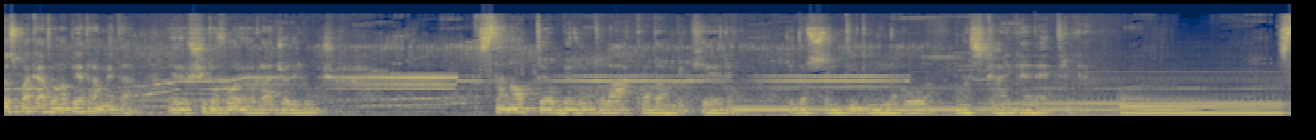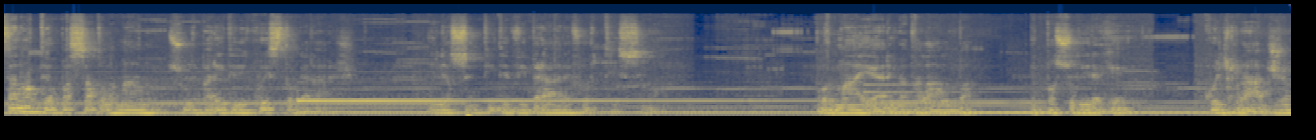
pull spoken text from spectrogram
Stanotte ho spaccato una pietra a metà ed è uscito fuori un raggio di luce. Stanotte ho bevuto l'acqua da un bicchiere ed ho sentito nella gola una scarica elettrica. Stanotte ho passato la mano sulle pareti di questo garage e le ho sentite vibrare fortissimo. Ormai è arrivata l'alba e posso dire che quel raggio,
